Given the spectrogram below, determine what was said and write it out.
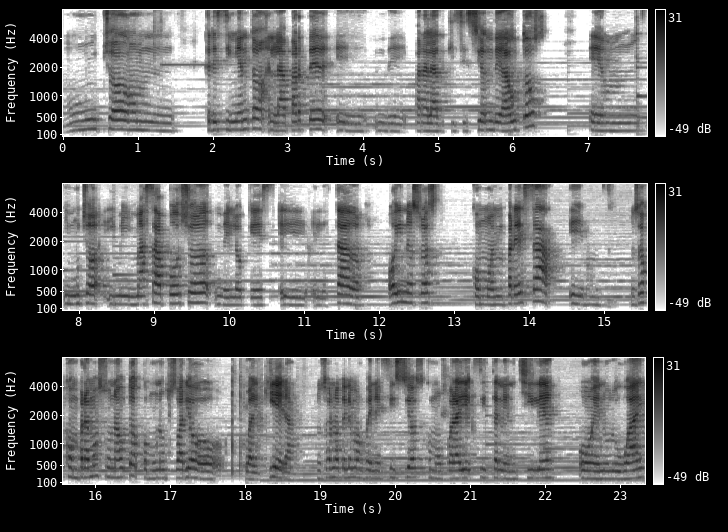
mucho mm, crecimiento en la parte eh, para la adquisición de autos em, y, mucho, y más apoyo de lo que es el, Estado. Hoy nosotros como empresa, em, nosotros compramos un auto como un usuario cualquiera. Nosotros no tenemos beneficios como por ahí existen en Chile o en Uruguay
